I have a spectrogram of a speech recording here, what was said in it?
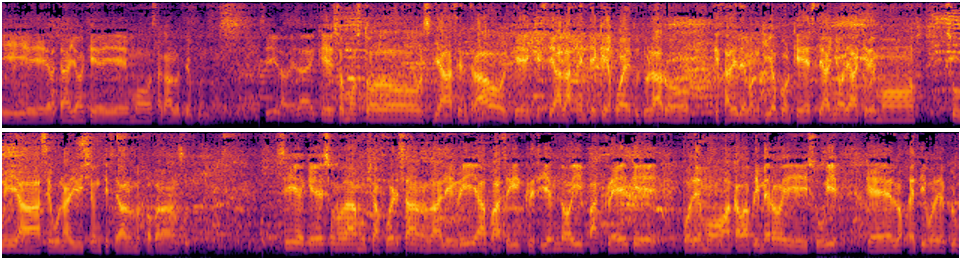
y gracias a Dios que hemos sacado los tres puntos. Sí, la verdad es que somos todos ya centrados, que, sea la gente que juega de titular o que sale de banquillo, porque este año ya queremos subir a segunda división, que será lo mejor para nosotros. Sí, que eso nos da mucha fuerza, nos da alegría para seguir creciendo y para creer que podemos acabar primero y subir, que es el objetivo del club.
